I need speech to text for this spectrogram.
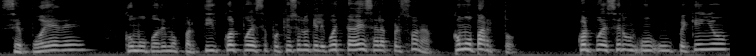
¿Se puede? ¿Cómo podemos partir? ¿Cuál puede ser? Porque eso es lo que le cuesta a veces a las personas. ¿Cómo parto? ¿Cuál puede ser un pequeño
